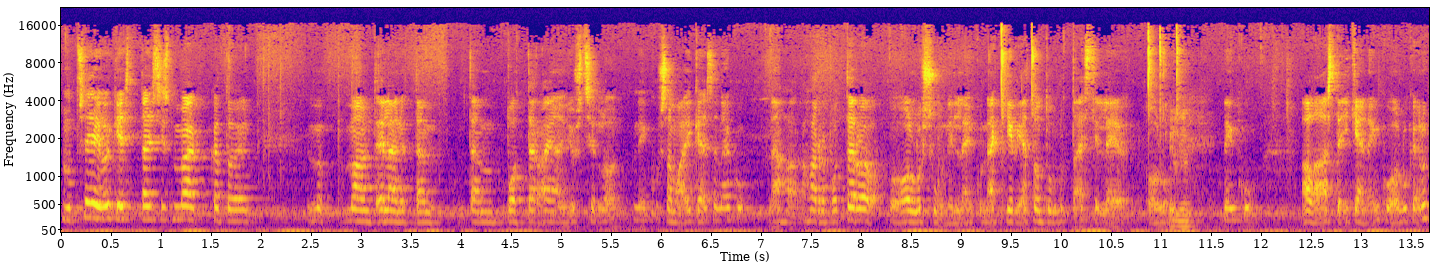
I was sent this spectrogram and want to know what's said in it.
Mutta se ei oikeasti, tai siis mä katsoin, mä, mä oon nyt elänyt tämän, tämän Potter-ajan just silloin niin kuin sama-ikäisenä, kun nämä Har- Harry Potter on ollut suunnilleen, kun nämä kirjat on tullut, tai silleen ollut Kyllä. niin kuin ala-asteikäinen, kun on lukenut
